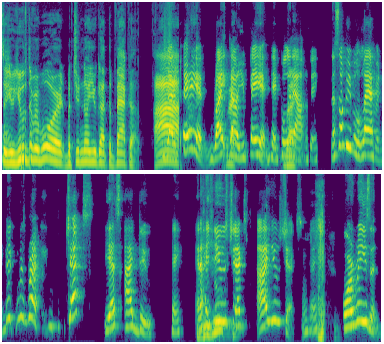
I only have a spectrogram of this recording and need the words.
So you use the reward, but you know you got the backup. Ah. You gotta pay it right, right. now. You pay it. Okay, pull right. it out. Okay. Now some people are laughing. Miss Brad, checks? Yes, I do. Okay. And I use checks. I use checks. Okay. For a reason.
